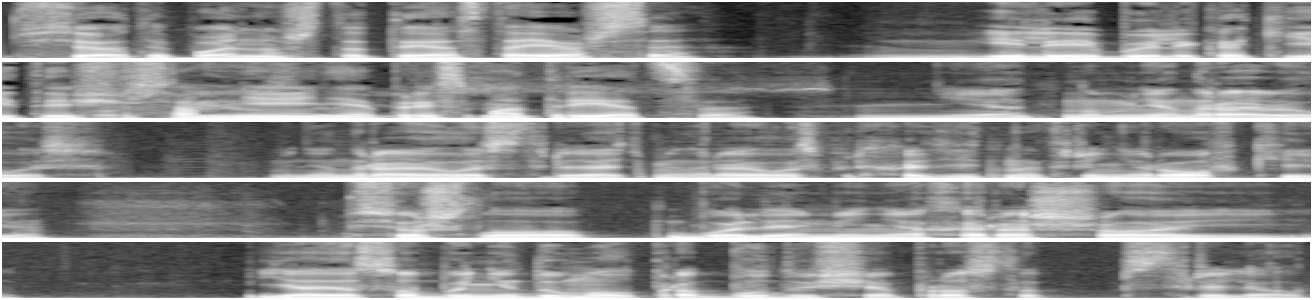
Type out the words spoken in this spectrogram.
все, ты понял, что ты остаешься? Или были какие-то еще сомнения, присмотреться? Нет, но мне нравилось. Мне нравилось стрелять, мне нравилось приходить на тренировки. Все шло более-менее хорошо, и я особо не думал про будущее, просто стрелял.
